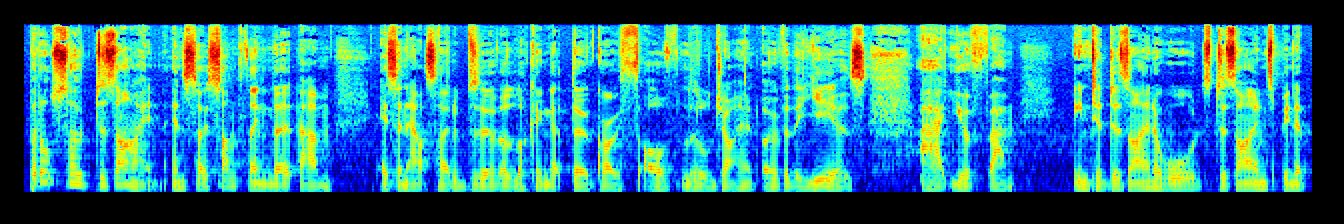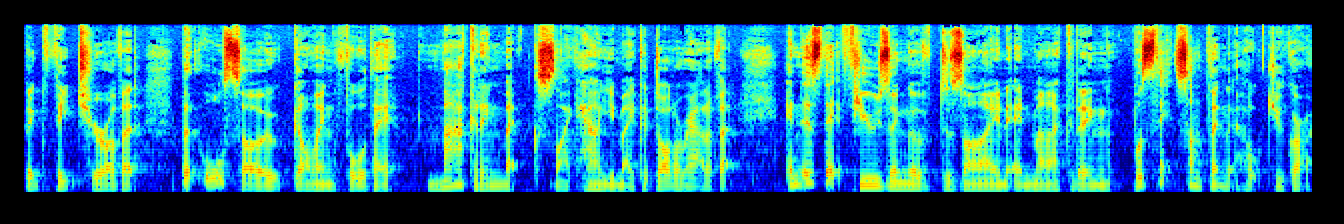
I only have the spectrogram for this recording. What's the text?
but also design. And so something that, um, as an outside observer looking at the growth of Little Giant over the years, uh, you've um, entered design awards, design's been a big feature of it, but also going for that marketing mix, like how you make a dollar out of it. And is that fusing of design and marketing, was that something that helped you grow?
